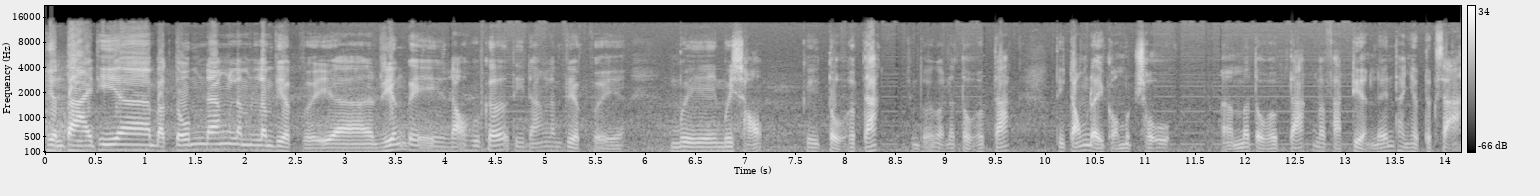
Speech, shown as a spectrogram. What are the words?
Hiện tại thì à, Bạc Tôm đang làm làm việc với à, riêng cái rau hữu cơ thì đang làm việc với 10 16 cái tổ hợp tác, chúng tôi gọi là tổ hợp tác. Thì trong đấy có một số à, mà tổ hợp tác mà phát triển lên thành hợp tác xã,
